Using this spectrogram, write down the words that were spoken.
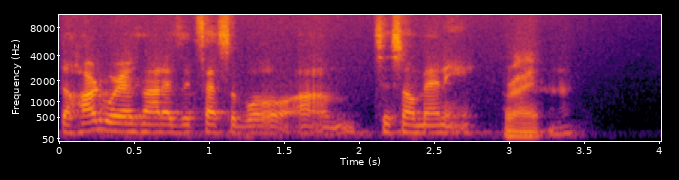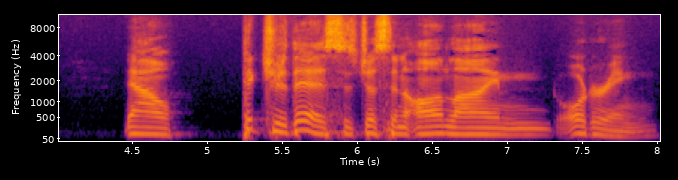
the hardware is not as accessible um, to so many. Right. Now, picture this is just an online ordering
